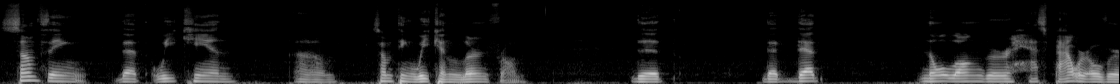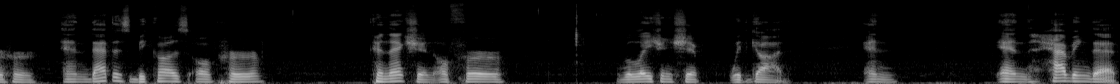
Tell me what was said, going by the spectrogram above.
something that we can, um, something we can learn from. That that that no longer has power over her, and that is because of her connection of her relationship with God and and having that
